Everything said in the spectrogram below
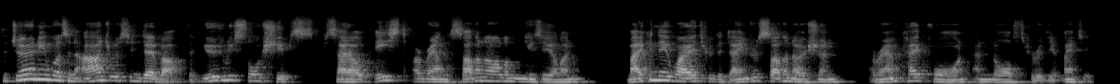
the journey was an arduous endeavour that usually saw ships sail east around the southern island of New Zealand, making their way through the dangerous Southern Ocean, around Cape Horn and north through the Atlantic.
